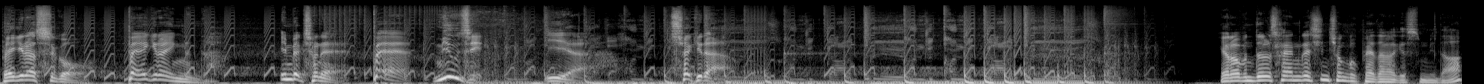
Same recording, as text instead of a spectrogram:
백이라 쓰고 백이라 읽는다. 임백천의 백 뮤직. 이야. 체키라. 여러분들 사연과 신청곡 배달하겠습니다.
